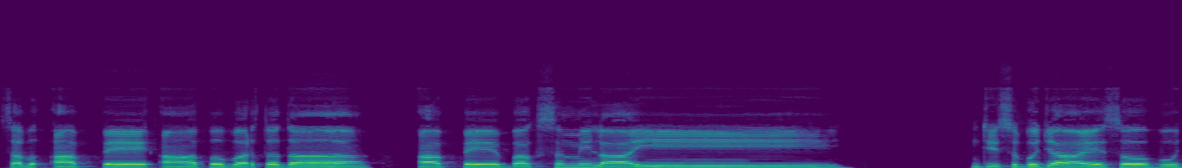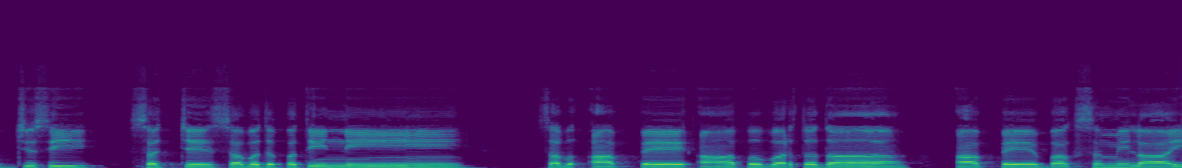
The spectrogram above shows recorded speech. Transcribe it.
ਸਭ ਆਪੇ ਆਪ ਵਰਤਦਾ, ਆਪੇ ਬਖਸ ਮਿਲਾਈ। ਜਿਸ 부ਝਾਏ ਸੋ 부ਝਸੀ ਸੱਚੇ ਸ਼ਬਦ ਪਤੀਨੀ। ਸਭ ਆਪੇ ਆਪ ਵਰਤਦਾ ਆਪੇ ਬਖਸ਼ ਮਿਲਾਈ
